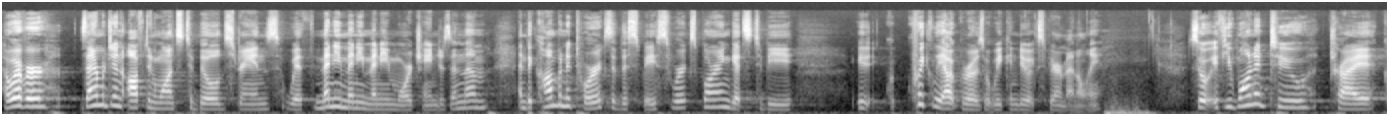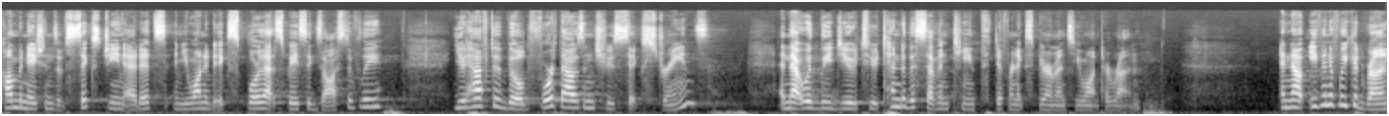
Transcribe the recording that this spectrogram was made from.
However, Zymergen often wants to build strains with many, many, many more changes in them, and the combinatorics of the space we're exploring gets to be, it quickly outgrows what we can do experimentally. So if you wanted to try combinations of six gene edits and you wanted to explore that space exhaustively, you'd have to build 4,000 choose six strains, and that would lead you to 10 to the 17th different experiments you want to run. And now, even if we could run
